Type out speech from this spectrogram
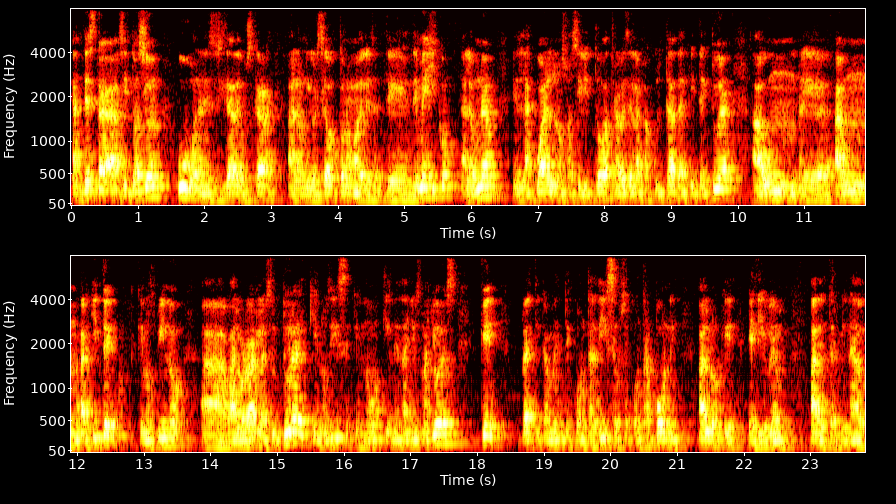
Ante esta situación hubo la necesidad de buscar a la Universidad Autónoma de, México, a la UNAM, en la cual nos facilitó a través de la Facultad de Arquitectura a un, eh, a un arquitecto que nos vino a valorar la estructura y que nos dice que no tiene daños mayores, que prácticamente contradice o se contrapone a lo que el IBEM ha determinado.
